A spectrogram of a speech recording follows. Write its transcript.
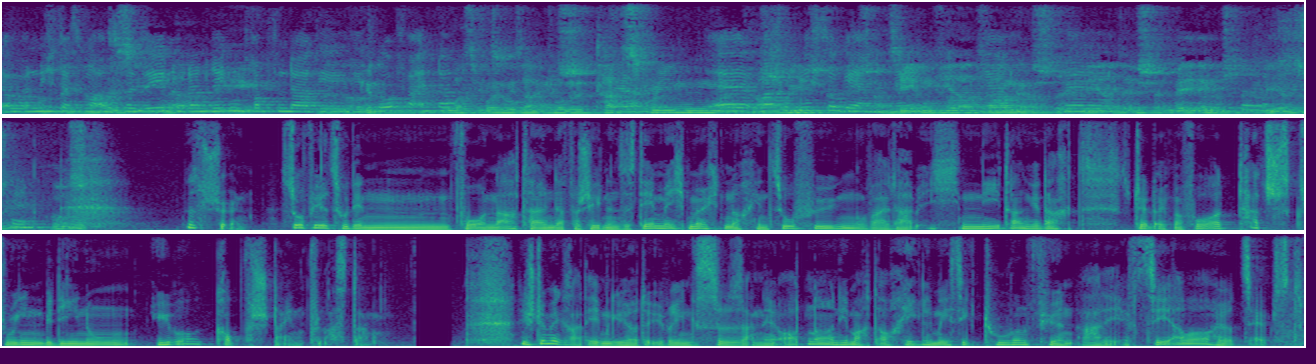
aber nicht, dass man aus Versehen oder ein Regentropfen da die, die genau. Verändert. Was vorhin gesagt wurde, Touchscreen. Äh, mag ich nicht so gerne. Während jeder Fahren. Das ist schön. So viel zu den Vor- und Nachteilen der verschiedenen Systeme. Ich möchte noch hinzufügen, weil da habe ich nie dran gedacht. Stellt euch mal vor, Touchscreen-Bedienung über Kopfsteinpflaster. Die Stimme gerade eben gehörte übrigens Susanne Ordner, die macht auch regelmäßig Touren für den ADFC, aber hört selbst.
